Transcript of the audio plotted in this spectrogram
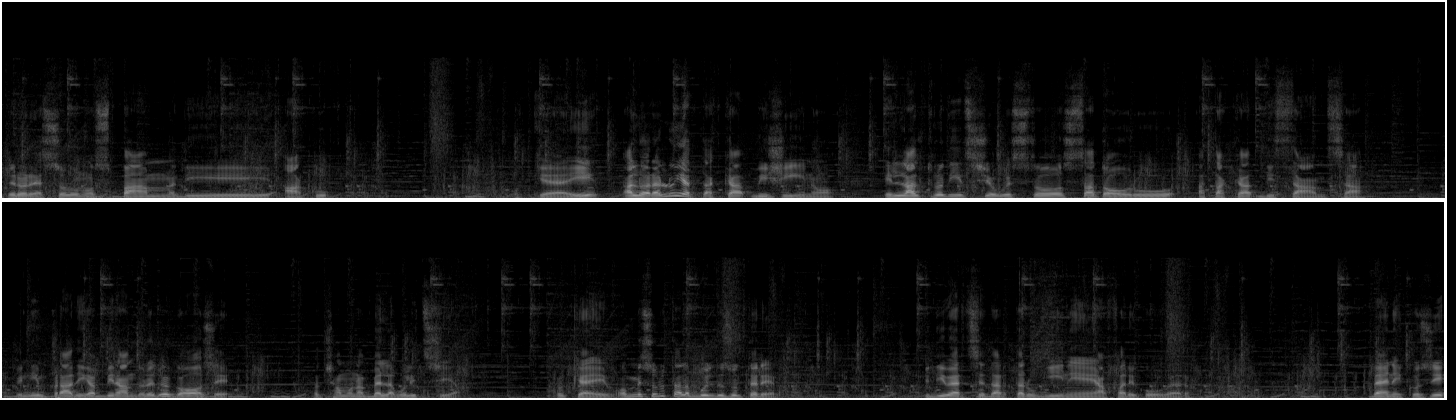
Per ora è solo uno spam di Aku. Ok. Allora, lui attacca vicino. E l'altro tizio, questo Satoru, attacca a distanza. Quindi in pratica, abbinando le due cose, facciamo una bella pulizia. Ok, ho messo tutta la build sul terreno. Più diverse tartarughine a fare cover. Bene così.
